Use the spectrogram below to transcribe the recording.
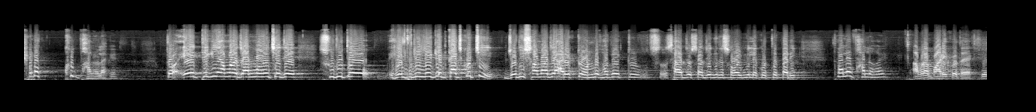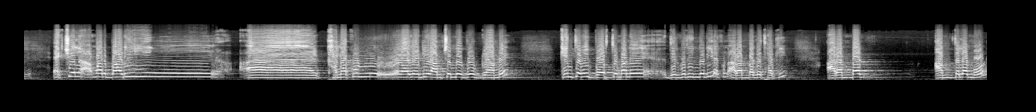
সেটা খুব ভালো লাগে। তো এর থেকেই আমার জন্ম হয়েছে যে শুধু তো হেলথ রিলেটেড কাজ করছি যদি সমাজে আর একটু অন্যভাবে একটু সাহায্য সহযোগিতা সবাই মিলে করতে পারি তাহলে ভালো হয়। আপনার বাড়ি কোথায় অ্যাকচুয়ালি অ্যাকচুয়ালি আমার বাড়ি খানাকুল রাজাটি রামচন্দ্রপুর গ্রামে। কিন্তু আমি বর্তমানে দীর্ঘদিন ধরেই এখন আরামবাগে থাকি। আরামবাগ আমতলা মোড়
